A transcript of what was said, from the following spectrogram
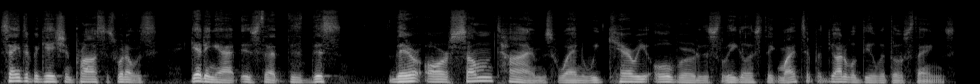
sanctification process, what I was getting at is that this there are some times when we carry over this legalistic mindset, but God will deal with those things.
